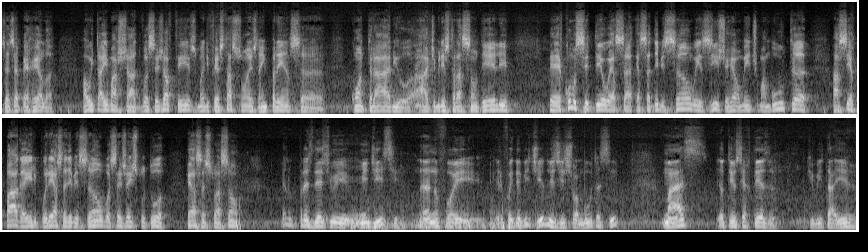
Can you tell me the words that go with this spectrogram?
Zezé Perrella, ao Itaí Machado. Você já fez manifestações na imprensa contrário à administração dele. É, como se deu essa, essa demissão? Existe realmente uma multa a ser paga a ele por essa demissão? Você já estudou essa situação? Pelo que o presidente me, me disse, né, não foi, ele foi demitido, existe uma multa sim, mas eu tenho certeza que o Itaí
